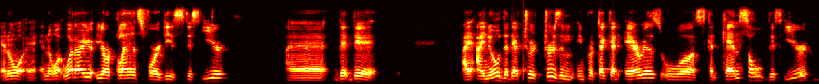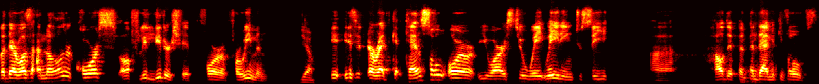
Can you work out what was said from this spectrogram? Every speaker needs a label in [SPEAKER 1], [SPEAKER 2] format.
[SPEAKER 1] And and what are your, your plans for this this year? Uh, the, the I, I know that the tourism in protected areas was can canceled this year, but there was another course of leadership for for women.
[SPEAKER 2] Yeah.
[SPEAKER 1] Is it already canceled, or you are still wait, waiting to see uh, how the pandemic evolves?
